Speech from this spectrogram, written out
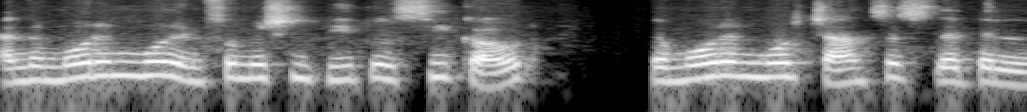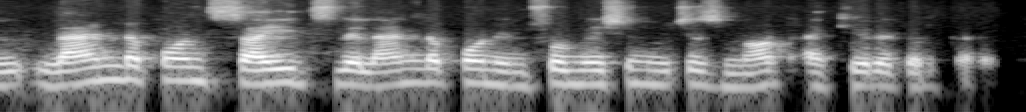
And the more and more information people seek out the more and more chances that they land upon sites they land upon information which is not accurate or correct.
